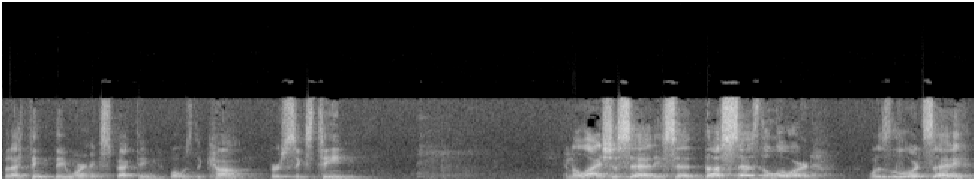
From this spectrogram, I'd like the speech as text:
But I think they weren't expecting what was to come. Verse 16. And Elisha said, He said, Thus says the Lord. What does the Lord say?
